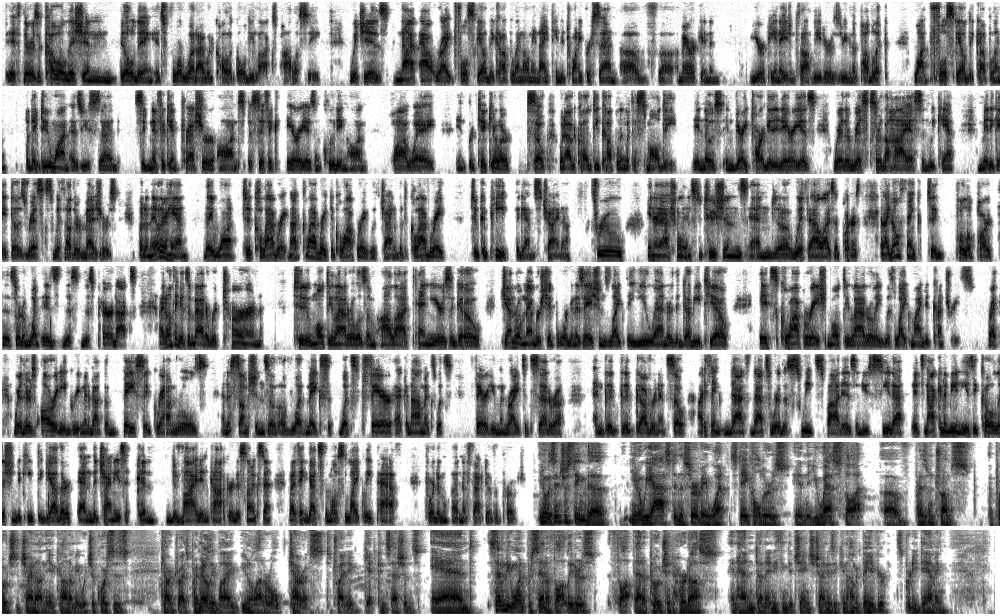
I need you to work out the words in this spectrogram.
if there is a coalition building, it's for what I would call a Goldilocks policy, which is not outright full scale decoupling. Only 19 to 20 percent of uh, American and European Asian thought leaders or even the public want full scale decoupling, but they do want, as you said, significant pressure on specific areas, including on Huawei in particular. So, what I would call decoupling with a small d in those in very targeted areas where the risks are the highest and we can't mitigate those risks with other measures. But on the other hand, they want to collaborate, not collaborate to cooperate with China, but to collaborate to compete against China through international institutions and uh, with allies and partners. And I don't think to pull apart the sort of what is this this paradox. I don't think it's about a return to multilateralism a la 10 years ago, general membership organizations like the UN or the WTO it's cooperation multilaterally with like-minded countries, right? Where there's already agreement about the basic ground rules and assumptions of, of what makes what's fair economics, what's fair human rights, et cetera, and good good governance. So I think that's that's where the sweet spot is, and you see that it's not going to be an easy coalition to keep together, and the Chinese can divide and conquer to some extent. But I think that's the most likely path toward a, an effective approach. You know, it's interesting. The you know we asked in the survey what stakeholders in the U.S. thought of President Trump's approach to China on the economy, which of course is characterized primarily by unilateral tariffs to try to get concessions. And 71% of thought leaders thought that approach had hurt us and hadn't done anything to change China's economic behavior. It's pretty damning.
